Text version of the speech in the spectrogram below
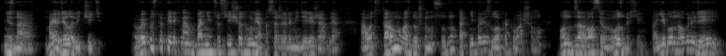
Не знаю, мое дело лечить. Вы поступили к нам в больницу с еще двумя пассажирами дирижабля. А вот второму воздушному судну так не повезло, как вашему. Он взорвался в воздухе, погибло много людей.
